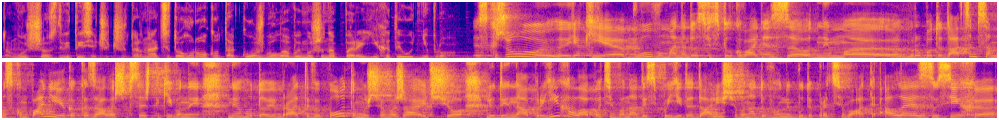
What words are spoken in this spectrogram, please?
тому що з 2014 року також була вимушена переїхати у Дніпро. Скажу, як є. Був у мене досвід спілкування з одним е, роботодавцем, саме з компанією, яка казала, що все ж таки вони не готові брати ВПО, тому що вважають, що людина приїхала, а потім вона десь поїде далі, що вона довго не буде працювати. Але з усіх е,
